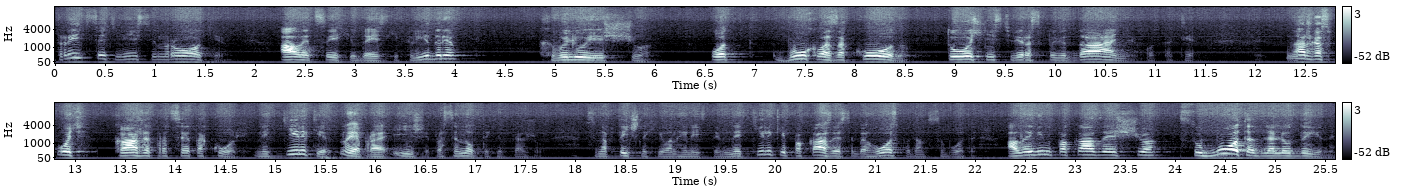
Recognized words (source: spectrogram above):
38 років. Але цих юдейських лідерів хвилює що? От буква закону, точність віросповідання, от таке. Наш Господь каже про це також. Не тільки, ну я про інші, про синоптиків кажу, синоптичних євангелістів, не тільки показує себе Господом в суботи, але Він показує, що субота для людини,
